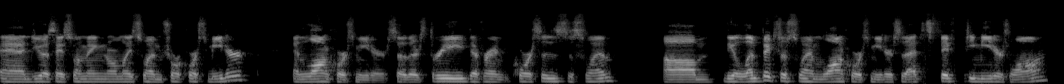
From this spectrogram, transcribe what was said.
and USA Swimming normally swim short course meter and long course meter. So there's three different courses to swim. Um, the Olympics are swim long course meter, so that's 50 meters long,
